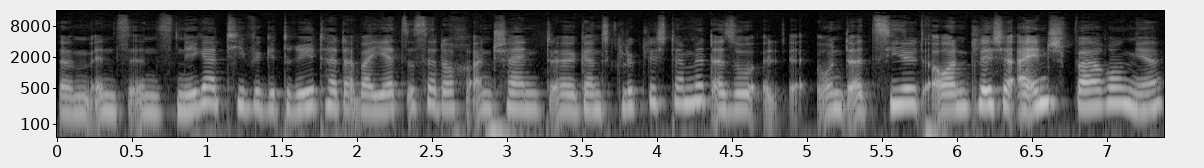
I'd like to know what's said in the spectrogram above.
ähm, ins, ins Negative gedreht hat. Aber jetzt ist er doch anscheinend äh, ganz glücklich damit also, äh, und erzielt ordentliche Einsparungen, ja?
